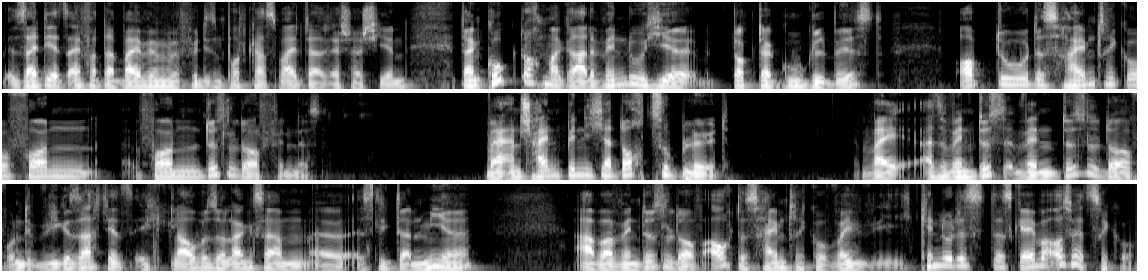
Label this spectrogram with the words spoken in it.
seid ihr jetzt einfach dabei, wenn wir für diesen Podcast weiter recherchieren. Dann guck doch mal gerade, wenn du hier Dr. Google bist, ob du das Heimtrikot von, von Düsseldorf findest. Weil anscheinend bin ich ja doch zu blöd. Weil, also wenn, Düs wenn Düsseldorf, und wie gesagt, jetzt, ich glaube so langsam, äh, es liegt an mir, aber wenn Düsseldorf auch das Heimtrikot, weil ich kenne nur das, das gelbe Auswärtstrikot.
